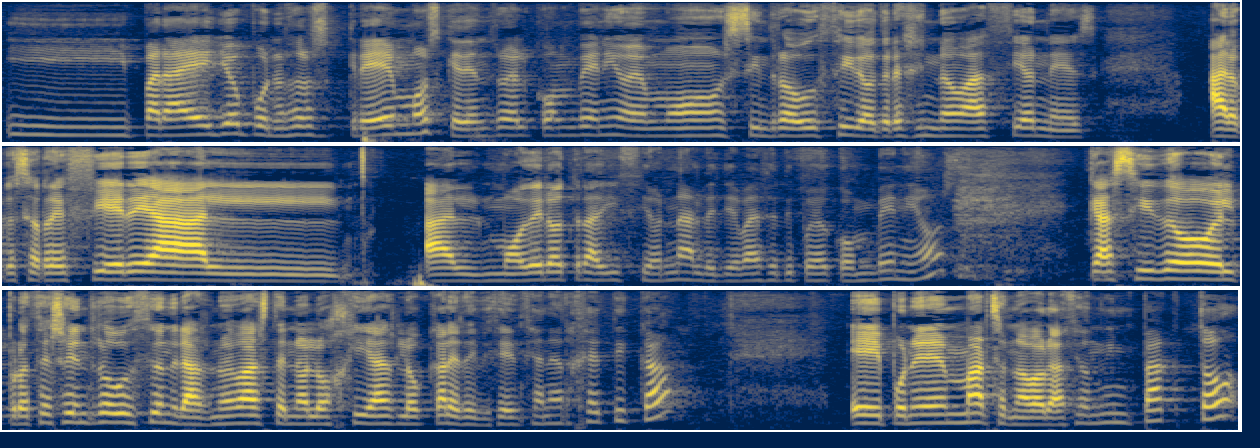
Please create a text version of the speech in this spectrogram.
Y para ello, pues nosotros creemos que dentro del convenio hemos introducido tres innovaciones a lo que se refiere al, al modelo tradicional de llevar ese tipo de convenios que ha sido el proceso de introducción de las nuevas tecnologías locales de eficiencia energética, eh, poner en marcha una evaluación de impacto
